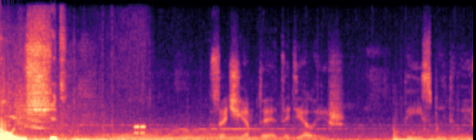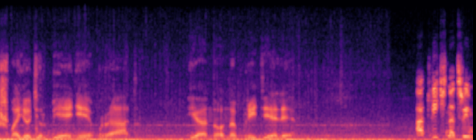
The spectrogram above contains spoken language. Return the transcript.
Holy shit. Зачем ты это делаешь? Ты испытываешь мое терпение, брат. И оно на пределе. Отлично, Джим.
